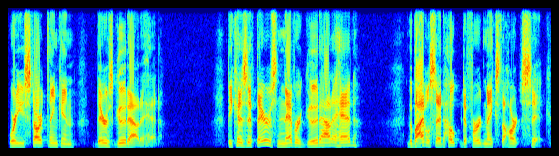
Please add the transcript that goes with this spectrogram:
where you start thinking, there's good out ahead. Because if there's never good out ahead, the Bible said hope deferred makes the heart sick.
